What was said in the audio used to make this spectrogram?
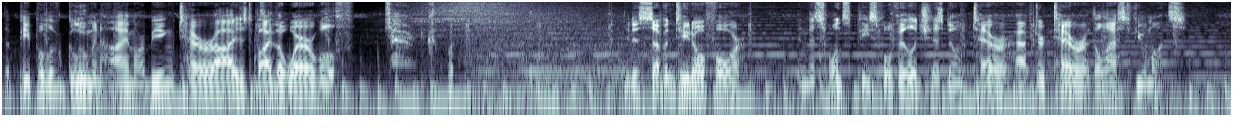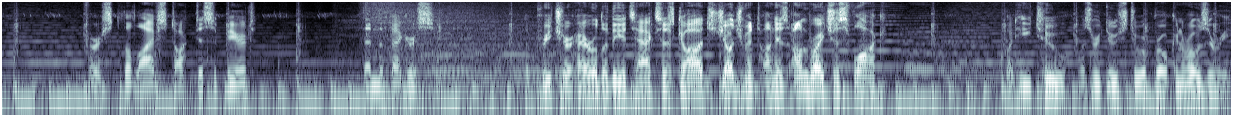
The people of Gloomenheim are being terrorized by the werewolf. It is 1704, and this once peaceful village has known terror after terror the last few months. First, the livestock disappeared, then the beggars. The preacher heralded the attacks as God's judgment on his unrighteous flock. But he too was reduced to a broken rosary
